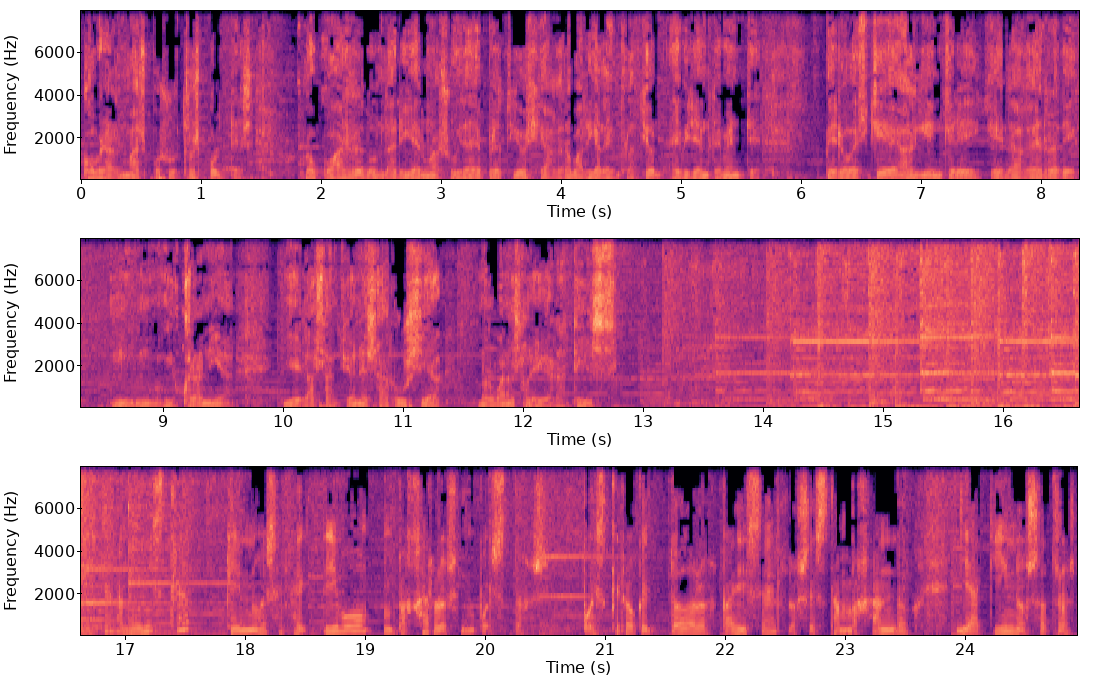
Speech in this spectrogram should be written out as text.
cobrar más por sus transportes, lo cual redundaría en una subida de precios y agravaría la inflación, evidentemente. Pero es que alguien cree que la guerra de mm, Ucrania y las sanciones a Rusia nos van a salir gratis. La ministra que no es efectivo bajar los impuestos. Pues creo que todos los países los están bajando. Y aquí nosotros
